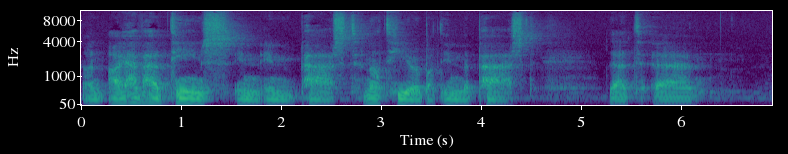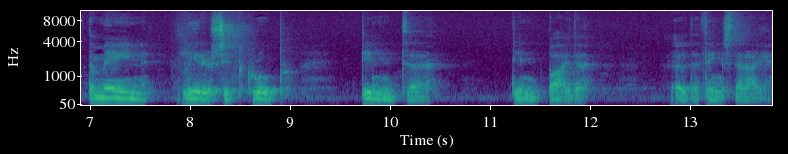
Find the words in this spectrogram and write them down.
And I have had teams in, in past, not here, but in the past, that uh, the main leadership group didn't uh, didn't buy the uh, the things that I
